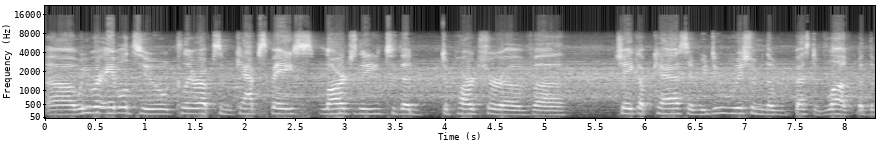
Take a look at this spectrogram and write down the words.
uh, we were able to clear up some cap space, largely to the departure of uh, Jacob Cass, and we do wish him the best of luck. But the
